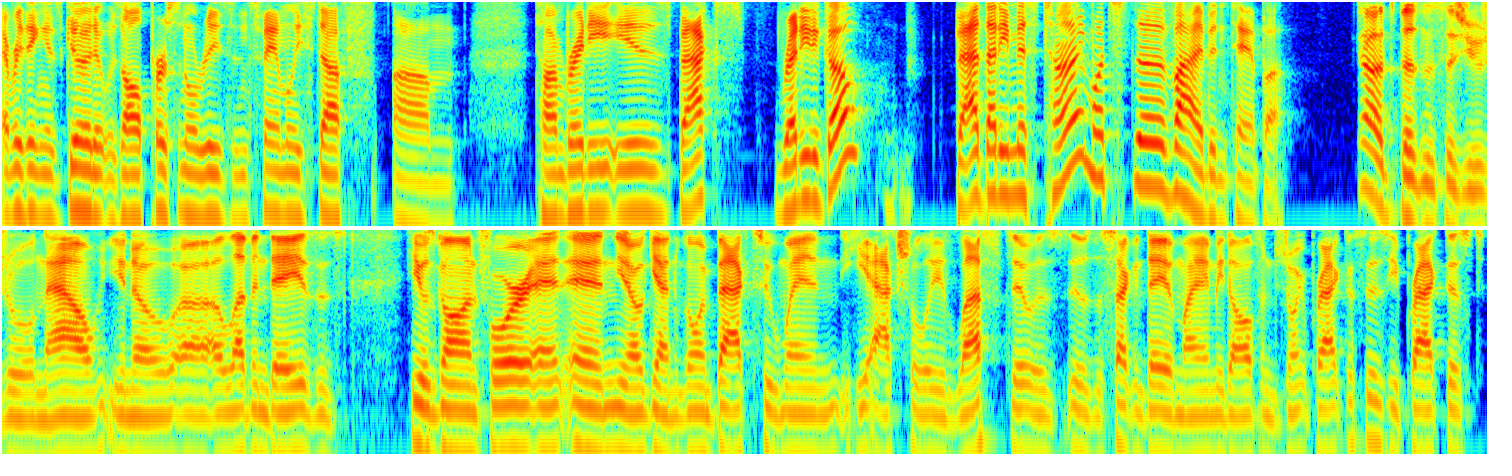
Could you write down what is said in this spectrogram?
Everything is good. It was all personal reasons, family stuff. Um, Tom Brady is back, ready to go. Bad that he missed time. What's the vibe in Tampa? No, it's business as usual now. You know, uh, 11 days is he was gone for, and and you know, again, going back to when he actually left, it was it was the second day of Miami Dolphins joint practices. He practiced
